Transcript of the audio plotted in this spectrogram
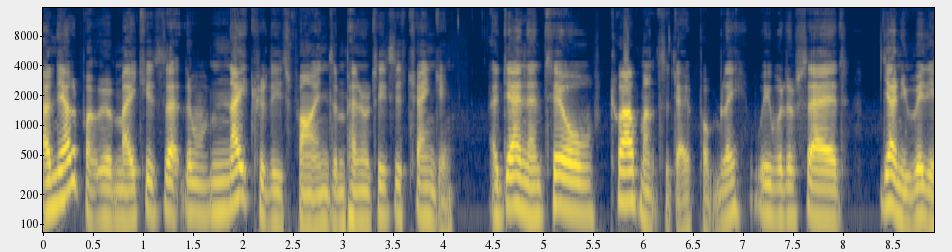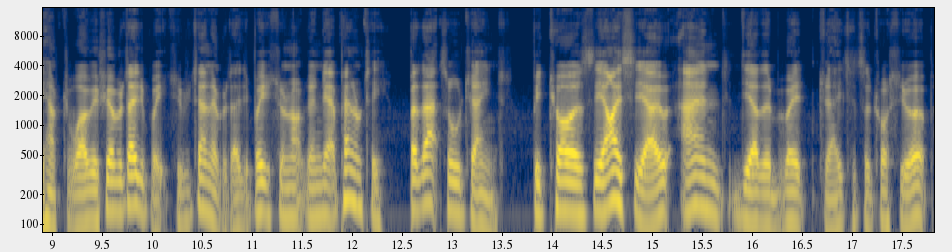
And the other point we would make is that the nature of these fines and penalties is changing. Again, until 12 months ago, probably, we would have said you only really have to worry if you have a data breach. If you don't have a data breach, you're not going to get a penalty. But that's all changed because the ICO and the other regulators across Europe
